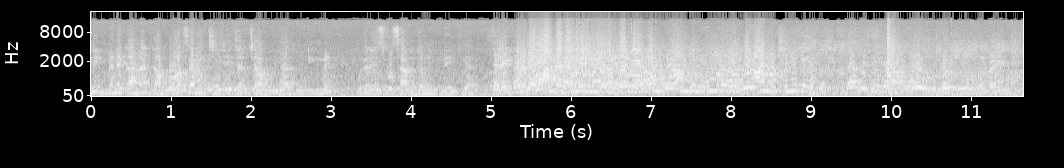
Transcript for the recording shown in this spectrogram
नहीं मैंने कहा ना कब बहुत सारी चीज़ें चर्चा हुई आज मीटिंग में मगर इसको सार्वजनिक नहीं किया जवान वो बोल रहे हैं।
